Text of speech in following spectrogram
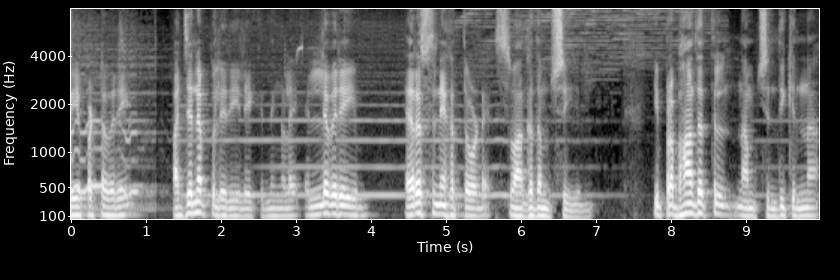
പ്രിയപ്പെട്ടവരെ വചനപ്പുലരിയിലേക്ക് നിങ്ങളെ എല്ലാവരെയും ഏറെ സ്നേഹത്തോടെ സ്വാഗതം ചെയ്യുന്നു ഈ പ്രഭാതത്തിൽ നാം ചിന്തിക്കുന്ന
